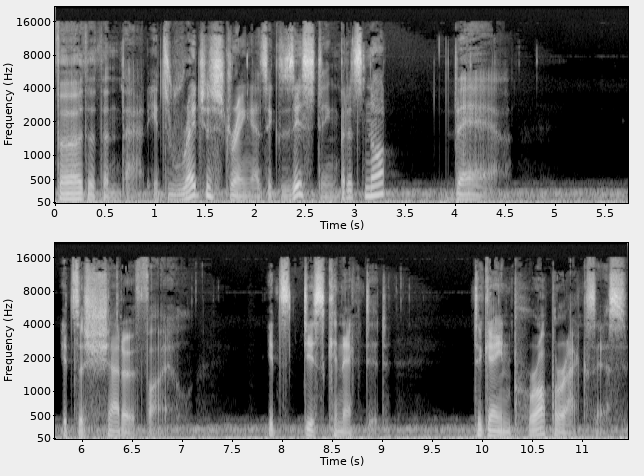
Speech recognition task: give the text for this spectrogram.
further than that. It's registering as existing, but it's not there. It's a shadow file. It's disconnected. To gain proper access,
